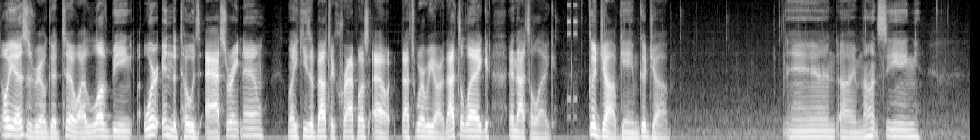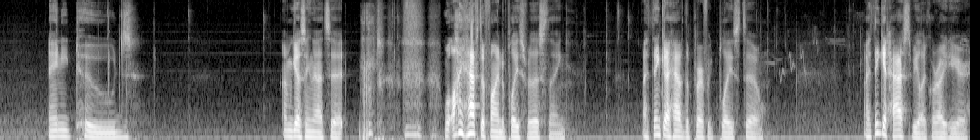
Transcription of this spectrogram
Oh yeah, this is real good too. I love being... We're in the toad's ass right now. Like he's about to crap us out. That's where we are. That's a leg, and that's a leg. Good job, game. Good job. And I'm not seeing any toads. I'm guessing that's it. well, I have to find a place for this thing. I think I have the perfect place, too. I think it has to be, like, right here.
